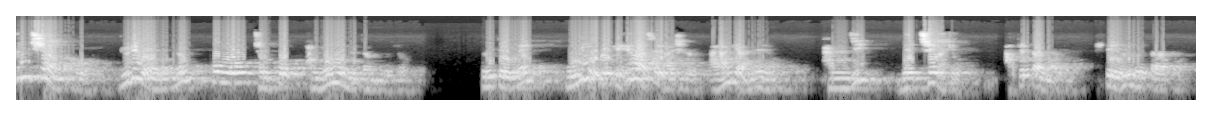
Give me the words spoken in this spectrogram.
흔치 않고 유리가 없는 호흡 전법 방법론이었다는 거죠. 그렇기 때문에 우리도 그렇게 해왔어요 사실은 안 한 게 아니에요. 단지 매체가 좀 바뀌었다는 거예요. 시대의 흐름에 따라서.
